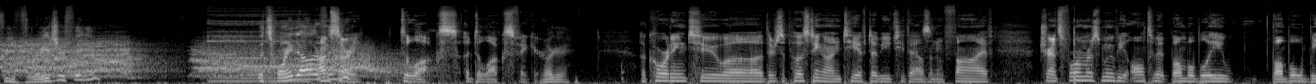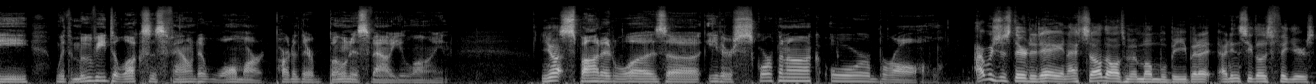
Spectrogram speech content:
Free Voyager figure? the twenty dollar? I'm sorry, deluxe, a deluxe figure. Okay. According to uh, there's a posting on TFW 2005, Transformers movie Ultimate Bumblebee Bumblebee with movie deluxe is found at Walmart, part of their bonus value line. You know, what? Spotted was uh, either Scorponok or Brawl. I was just there today and I saw the Ultimate Bumblebee, but I, I didn't see those figures.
